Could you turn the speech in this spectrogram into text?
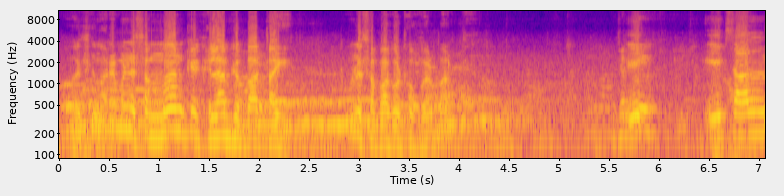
और इसी मारे मैंने सम्मान के खिलाफ जब बात आई तो मैंने सपा को ठोकर मार दी एक एक साल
